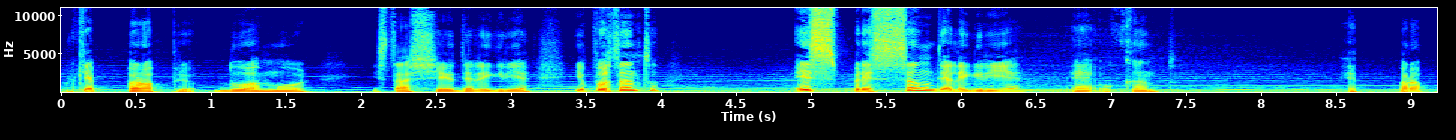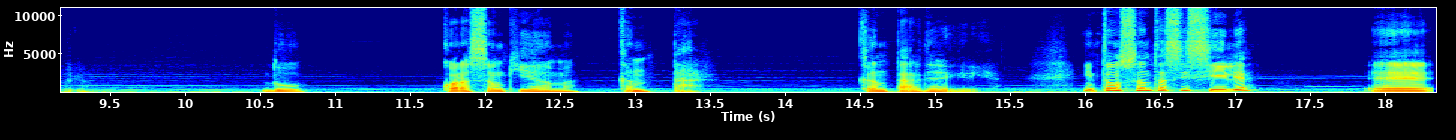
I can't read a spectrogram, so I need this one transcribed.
Porque é próprio do amor estar cheio de alegria. E, portanto, expressão de alegria é o canto. É próprio do coração que ama cantar. Cantar de alegria. Então, Santa Cecília é,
